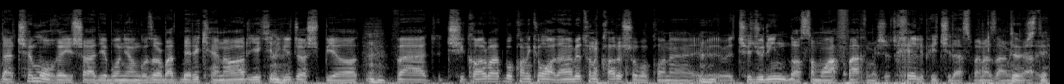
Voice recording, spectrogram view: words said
در چه موقعی شاید یه بنیانگذار باید بره کنار؟ یکی دیگه جاش بیاد. و چی کار باید بکنه که اون آدم بتونه کارشو بکنه؟ چجوری این داستان موفق میشه؟ خیلی پیچیده است به نظر میاد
